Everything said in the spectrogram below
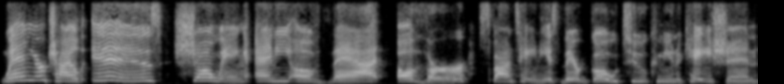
when your child is showing any of that other spontaneous, their go to communication,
